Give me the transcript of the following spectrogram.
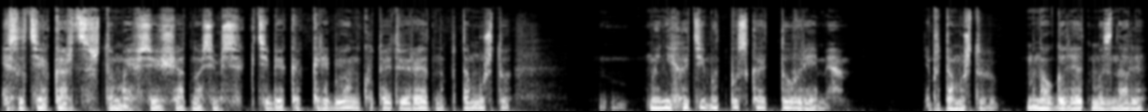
Если тебе кажется, что мы все еще относимся к тебе как к ребенку, то это, вероятно, потому что мы не хотим отпускать то время. И потому что много лет мы знали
